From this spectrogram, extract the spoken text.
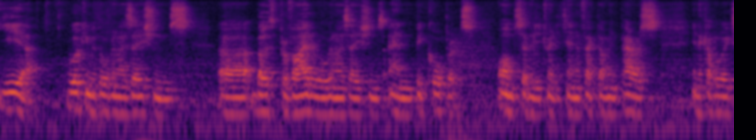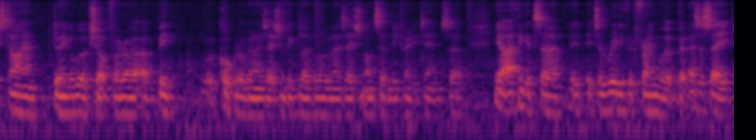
year working with organisations, uh, both provider organisations and big corporates, on 70 20 10. In fact, I'm in Paris in a couple of weeks' time doing a workshop for a, a big corporate organisation, big global organisation on 70 2010. So, yeah, I think it's a, it, it's a really good framework. But as I say,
